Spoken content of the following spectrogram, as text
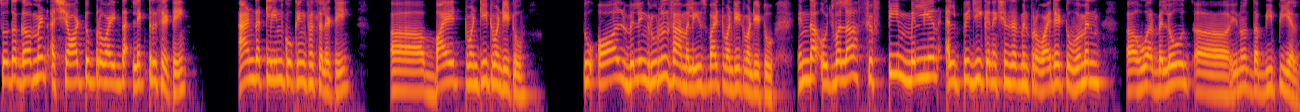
So the government assured to provide the electricity and the clean cooking facility uh, by 2022 to all willing rural families by 2022. In the Ujjwala, 50 million LPG connections have been provided to women uh, who are below uh, you know the bpl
